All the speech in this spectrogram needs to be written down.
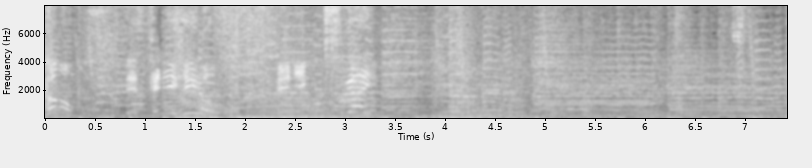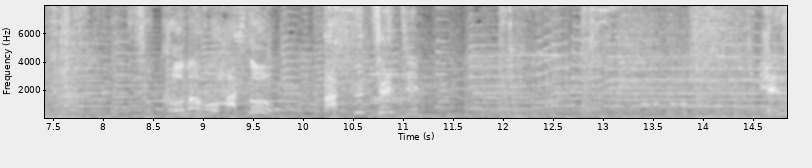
カモンデスティニーヒーローフェニックスガイ。速攻魔法発動マスクチェンジ。変身。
